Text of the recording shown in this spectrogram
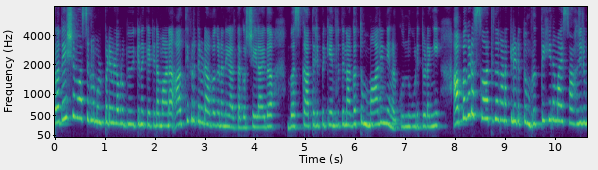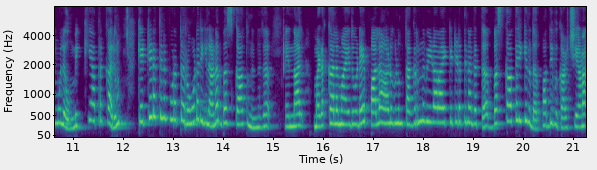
പ്രദേശവാസികളും ഉൾപ്പെടെയുള്ളവർ ഉപയോഗിക്കുന്ന കെട്ടിടമാണ് അധികൃതരുടെ അവഗണനയാൽ തകർച്ചയിലായത്. ബസ് കാത്തിരിപ്പ് കേന്ദ്രത്തിനകത്തും മാലിന്യങ്ങൾ കുന്നുകൂടി തുടങ്ങി. അപകട സാധ്യത കണക്കിലെടുത്തും വൃത്തിഹീനമായ സാഹചര്യം മൂലവും മിക്ക യാത്രക്കാരും കെട്ടിടത്തിന് പുറത്ത് റോഡരികിലാണ് ബസ് കാത്തുനിന്നത്. എന്നാൽ മഴക്കാലമായതോടെ പല ആളുകളും തകർന്നു വീഴാറായ കെട്ടിടത്തിനകത്ത് ബസ് കാത്തിരിക്കുന്നത് പതിവ് കാഴ്ചയാണ്.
